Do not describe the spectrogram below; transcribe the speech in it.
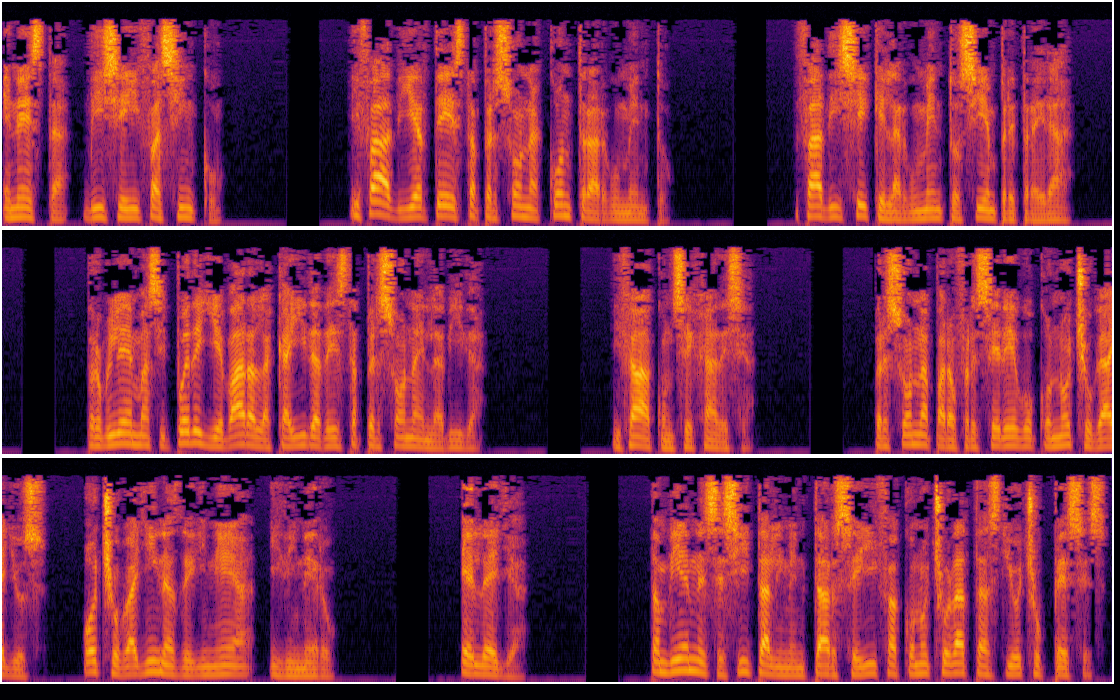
En esta, dice Ifa 5. Ifa advierte esta persona contra argumento. Ifa dice que el argumento siempre traerá problemas y puede llevar a la caída de esta persona en la vida. Ifa aconseja a esa persona para ofrecer ego con ocho gallos, ocho gallinas de Guinea y dinero. Él ella. También necesita alimentarse Ifa con ocho ratas y ocho peces.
